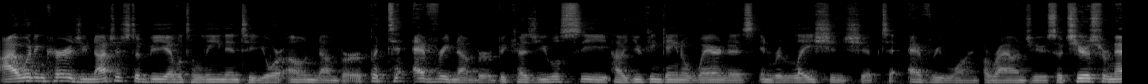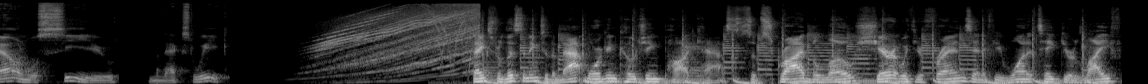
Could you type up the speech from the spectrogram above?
I would encourage you not just to be able to lean into your own number, but to every number, because you will see how you can gain awareness in relationship to everyone around you. So cheers for now, and we'll see you next week. Thanks for listening to the Matt Morgan Coaching Podcast. Subscribe below, share it with your friends, and if you want to take your life,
